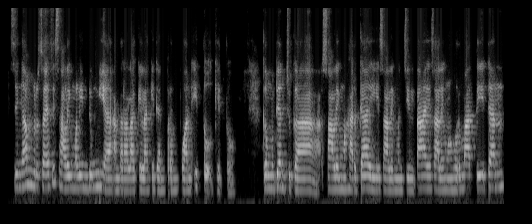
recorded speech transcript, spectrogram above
Sehingga menurut saya sih saling melindungi ya antara laki-laki dan perempuan itu gitu kemudian juga saling menghargai, saling mencintai, saling menghormati dan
